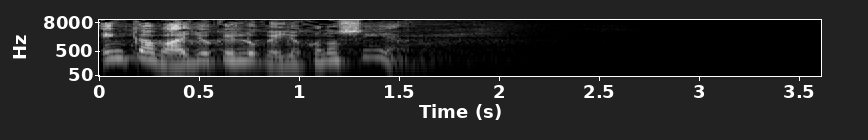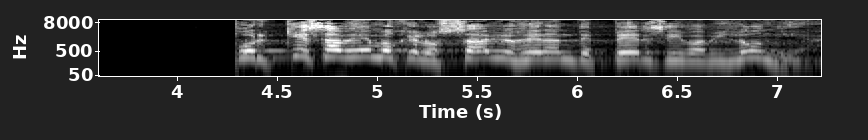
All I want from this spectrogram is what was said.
en caballo, que es lo que ellos conocían. ¿Por qué sabemos que los sabios eran de Persia y Babilonia?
